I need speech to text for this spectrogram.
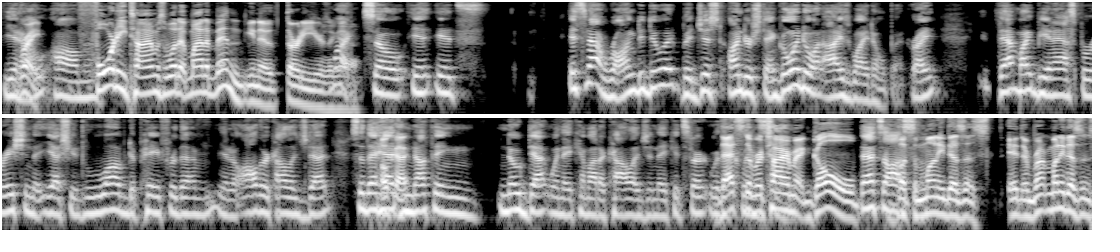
you know, right um, 40 times what it might have been you know 30 years ago Right. So it, it's it's not wrong to do it, but just understand. Go into it eyes wide open. Right. That might be an aspiration that yes, you'd love to pay for them. You know, all their college debt, so they had Okay. nothing, no debt when they come out of college, and they could start with. that's the slate. retirement goal That's awesome. but the money doesn't if the money doesn't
